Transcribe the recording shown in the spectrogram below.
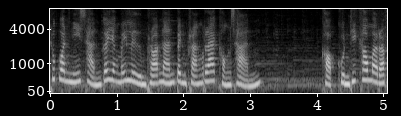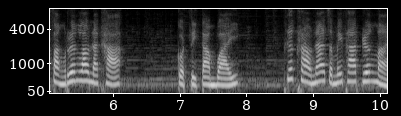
ทุกวันนี้ฉันก็ยังไม่ลืมเพราะนั้นเป็นครั้งแรกของฉัน ขอบคุณที่เข้ามารับฟังเรื่องเล่านะคะ กดติดตามไว้ เพื่อคราวหน้าจะไม่พลาดเรื่องใหม่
